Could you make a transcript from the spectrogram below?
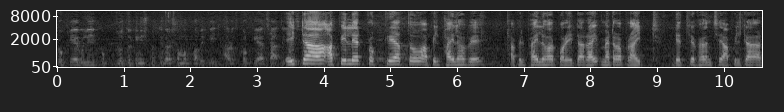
প্রক্রিয়াগুলি খুব দ্রুত কি নিষ্পত্তি করা সম্ভব হবে কি? আরও প্রক্রিয়া আছে এইটা আপিলের প্রক্রিয়া তো আপিল ফাইল হবে। আপিল ফাইল হওয়ার পরে এটা right matter of right death রেফারেন্সে আপিলটা আর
